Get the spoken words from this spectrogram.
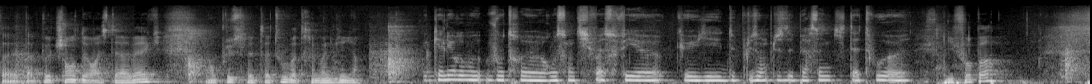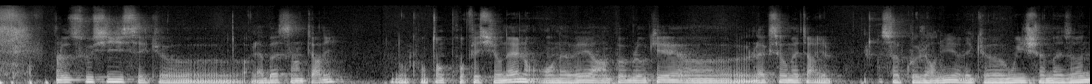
t'as as peu de chances de rester avec. Et en plus, le tatou va très mal vieillir. Quel est re- votre ressenti face au fait euh, qu'il y ait de plus en plus de personnes qui tatouent euh, Il faut pas. Le souci, c'est que à la base, c'est interdit. Donc, en tant que professionnel, on avait un peu bloqué euh, l'accès au matériel. Sauf qu'aujourd'hui, avec euh, Wish, Amazon,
